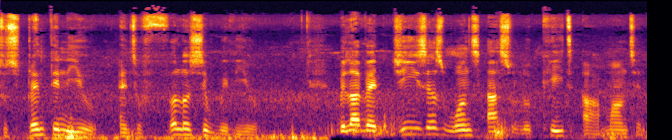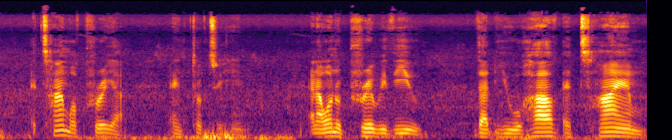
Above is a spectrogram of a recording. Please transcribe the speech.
to strengthen you, and to fellowship with you. Beloved, Jesus wants us to locate our mountain, a time of prayer, and talk to Him. And I want to pray with you that you have a time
